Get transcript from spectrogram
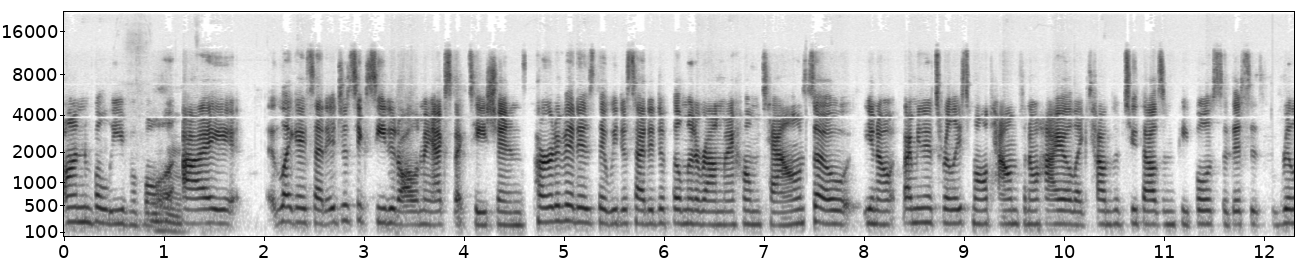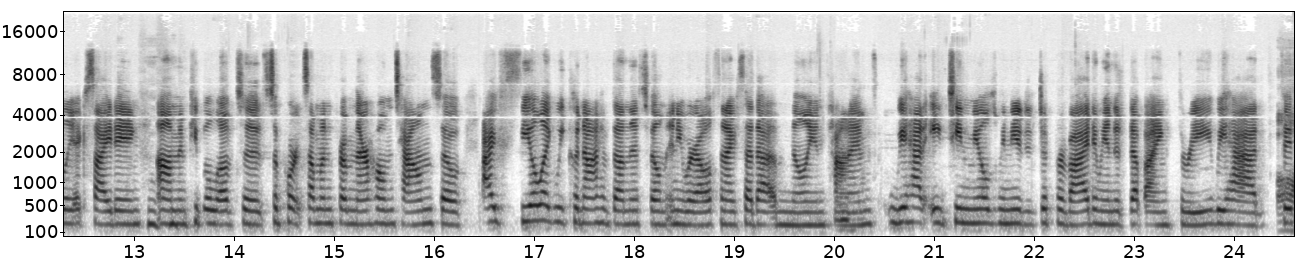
unbelievable. Mhm. I like I said, it just exceeded all of my expectations. Part of it is that we decided to film it around my hometown. So, you know, I mean, it's really small towns in Ohio, like towns of 2,000 people. So, this is really exciting. Um, and people love to support someone from their hometown. So, I feel like we could not have done this film anywhere else. And I've said that a million times. We had 18 meals we needed to provide, and we ended up buying three. We had 15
